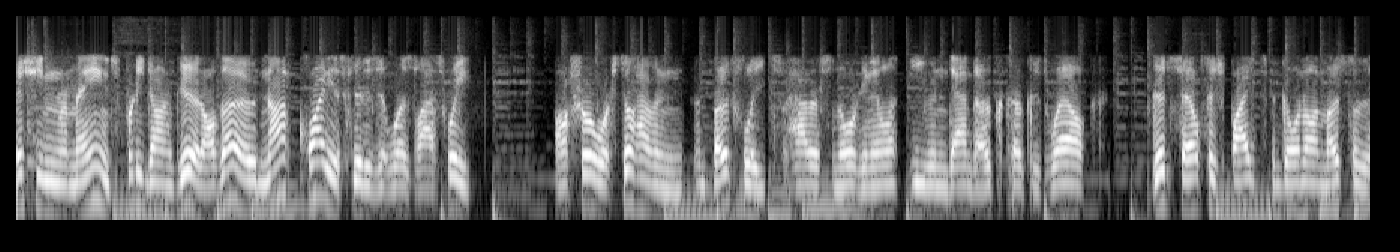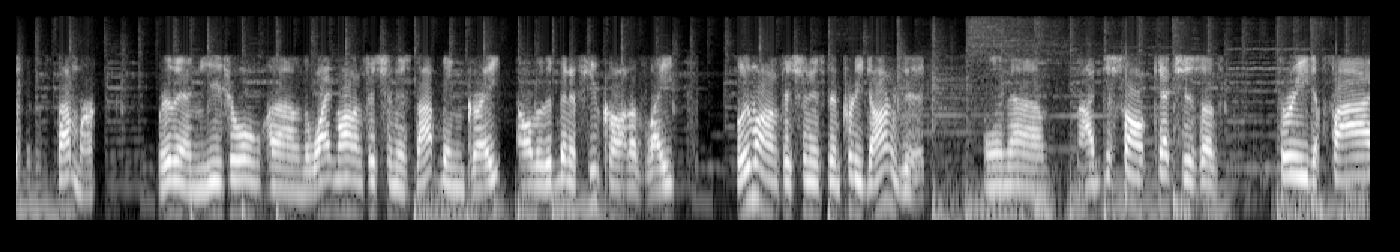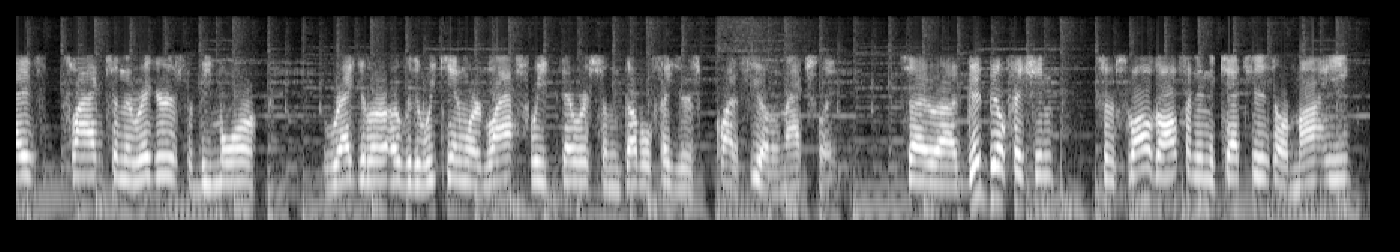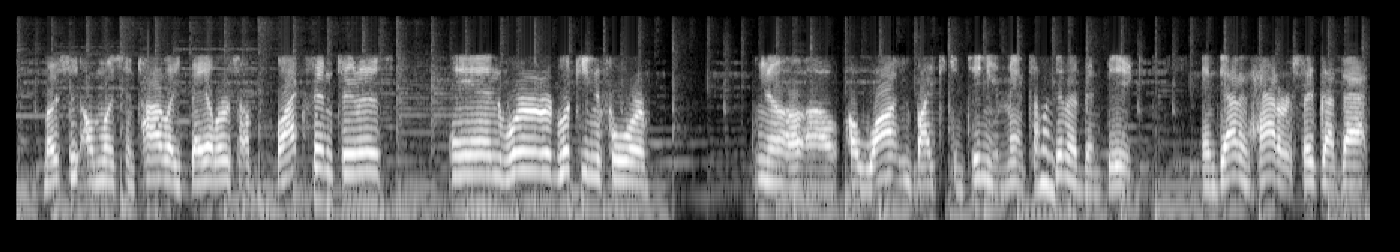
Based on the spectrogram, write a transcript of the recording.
fishing remains pretty darn good, although not quite as good as it was last week. Offshore, we're still having both fleets, Hatteras and Oregon Inlet, even down to Ocracoke as well. Good sailfish bites been going on most of the summer. Really unusual. Um, the white marlin fishing has not been great, although there've been a few caught of late. Blue marlin fishing has been pretty darn good, and um, I just saw catches of three to five flags in the riggers would be more regular over the weekend, where last week there were some double figures, quite a few of them actually. So uh, good bill fishing, some small dolphin in the catches or mahi, mostly almost entirely bailers of blackfin tunas, and we're looking for you know a, a wahoo bite to continue. Man, some of them have been big, and down in Hatteras they've got that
